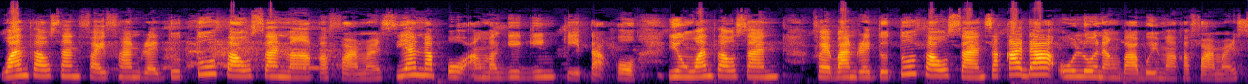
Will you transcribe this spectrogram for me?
1,500 to 2,000 mga ka-farmers. Yan na po ang magiging kita ko. Yung 1,500 to 2,000 sa kada ulo ng baboy mga ka-farmers.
